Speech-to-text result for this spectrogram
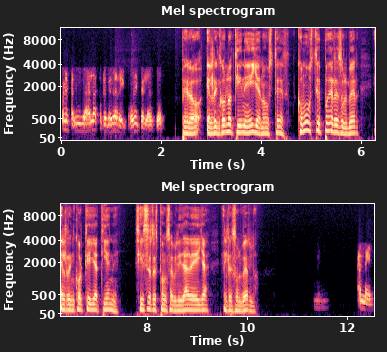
para saludarla, porque me da rencor entre las dos. Pero el rencor lo tiene ella, no usted. ¿Cómo usted puede resolver el rencor que ella tiene si es responsabilidad de ella el resolverlo? Amén.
